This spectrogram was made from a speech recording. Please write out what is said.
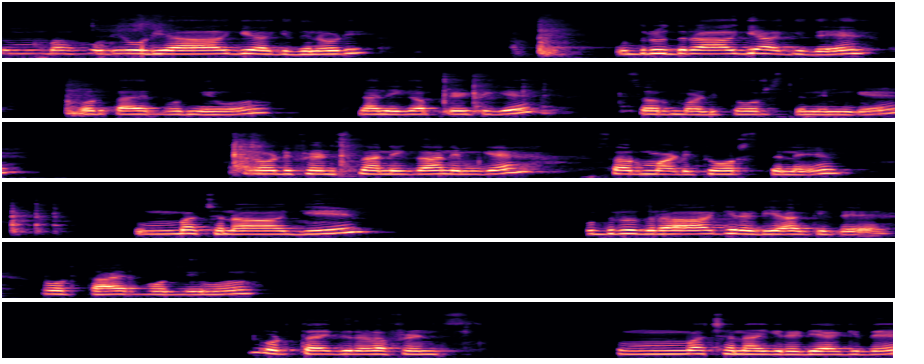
ತುಂಬ ಹುಡಿ ಹುಡಿಯಾಗಿ ಆಗಿದೆ ನೋಡಿ. ಉದ್ರುದ್ರಾಗಿ ಆಗಿದೆ. ನೋಡ್ತಾ ಇರ್ಬೋದು ನೀವು. ನಾನೀಗ ಪ್ಲೇಟಿಗೆ ಸರ್ವ್ ಮಾಡಿ ತೋರಿಸ್ತೀನಿ ನಿಮಗೆ. ನೋಡಿ ಫ್ರೆಂಡ್ಸ್ ನಾನೀಗ ನಿಮಗೆ ಸರ್ವ್ ಮಾಡಿ ತೋರಿಸ್ತೀನಿ. ತುಂಬ ಚೆನ್ನಾಗಿ ಉದ್ರುದ್ರಾಗಿ ರೆಡಿ ಆಗಿದೆ. ನೋಡ್ತಾ ಇರ್ಬೋದು ನೀವು. ನೋಡ್ತಾ ಇದ್ದೀರಲ್ಲ ಫ್ರೆಂಡ್ಸ್ ತುಂಬ ಚೆನ್ನಾಗಿ ರೆಡಿಯಾಗಿದೆ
